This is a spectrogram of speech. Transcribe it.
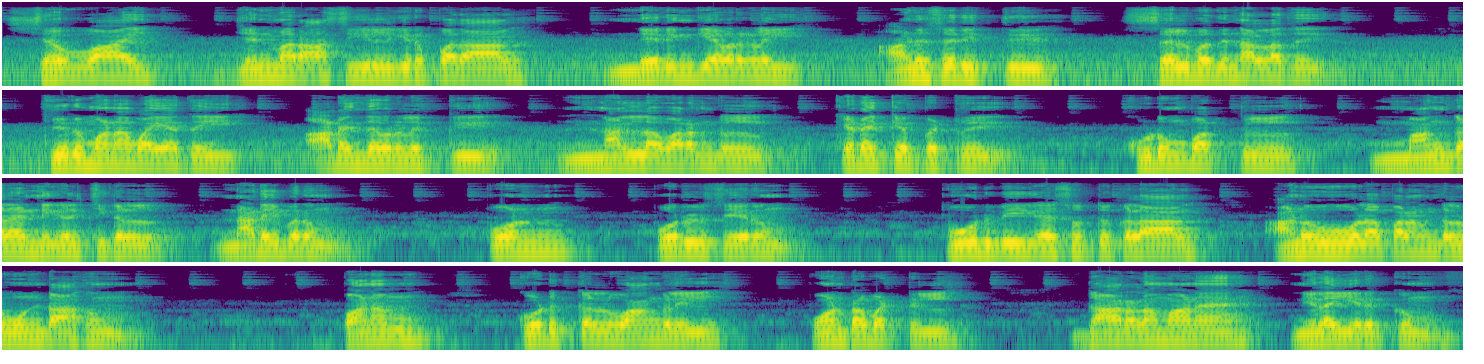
செவ்வாய் ஜென்ம ராசியில் இருப்பதால் நெருங்கியவர்களை அனுசரித்து செல்வது நல்லது. திருமண வயதை அடைந்தவர்களுக்கு நல்ல வரன்கள் கிடைக்கப்பெற்று குடும்பத்தில் மங்கள நிகழ்ச்சிகள் நடைபெறும். பொன் பொருள் சேரும். பூர்வீக சொத்துக்களால் அனுகூல பலன்கள் உண்டாகும். பணம் கொடுக்கல் வாங்கலில் போன்றவற்றில் தாராளமான நிலை இருக்கும்.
